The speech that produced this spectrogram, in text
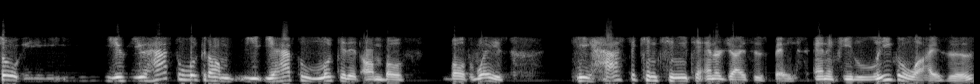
So you you have to look at on you have to look at it on both both ways. He has to continue to energize his base, and if he legalizes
